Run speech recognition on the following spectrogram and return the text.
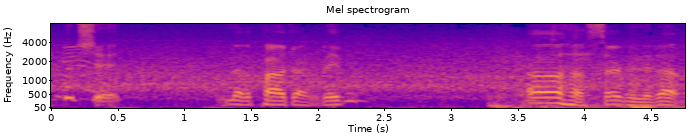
Good shit. Another power driver, baby. Oh, serving it up.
